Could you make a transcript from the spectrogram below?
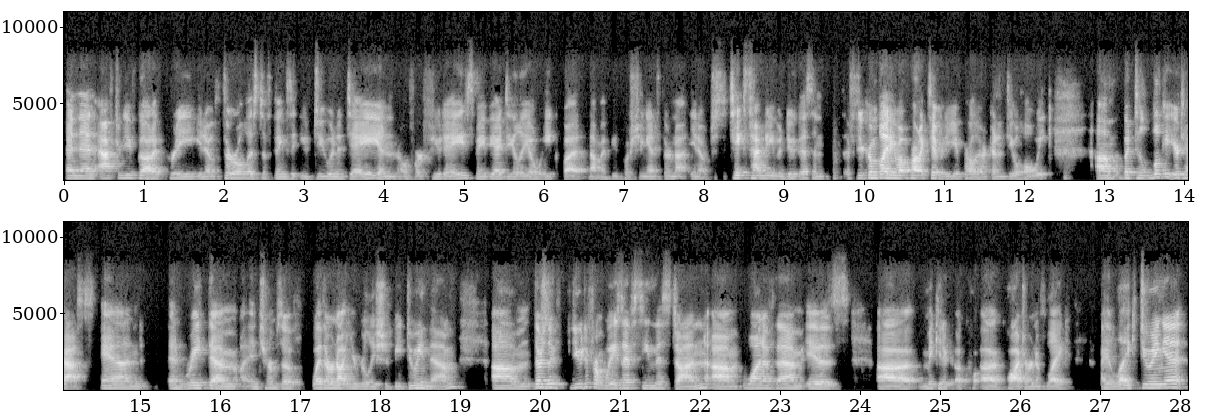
And then after you've got a pretty, you know, thorough list of things that you do in a day and over a few days, maybe ideally a week, but that might be pushing it if they're not, you know, just it takes time to even do this. And if you're complaining about productivity, you probably aren't going to do a whole week. Um, but to look at your tasks and and rate them in terms of whether or not you really should be doing them. Um, there's a few different ways I've seen this done. Um, one of them is uh, making a, a, a quadrant of like, I like doing it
